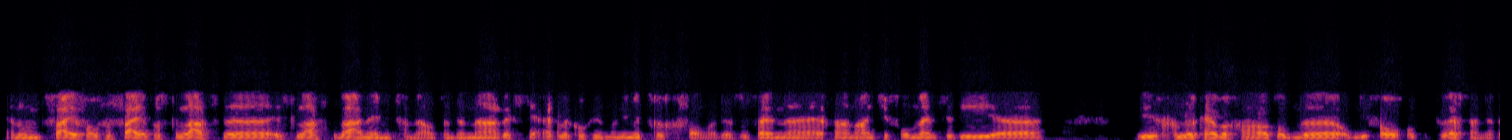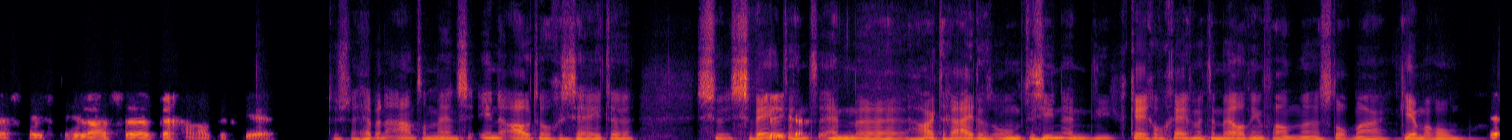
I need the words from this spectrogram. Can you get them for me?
En om vijf over vijf was de laatste, is de laatste waarneming gemeld. En daarna is hij eigenlijk ook helemaal niet meer teruggevonden. Dus er zijn eh, echt een handjevol mensen die, eh, die het geluk hebben gehad om, de, om die vogel te treffen. En de rest heeft helaas pech gehad dit keer. Dus er hebben een aantal mensen in de auto gezeten, zwetend en eh hard rijdend om hem te zien. En die kregen op een gegeven moment een melding van eh, stop maar, keer maar om. Ja.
